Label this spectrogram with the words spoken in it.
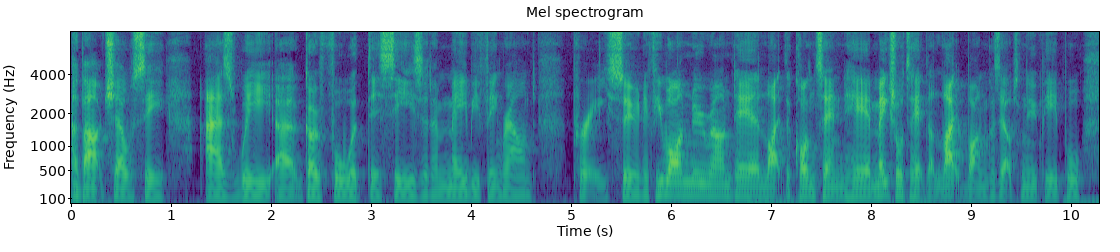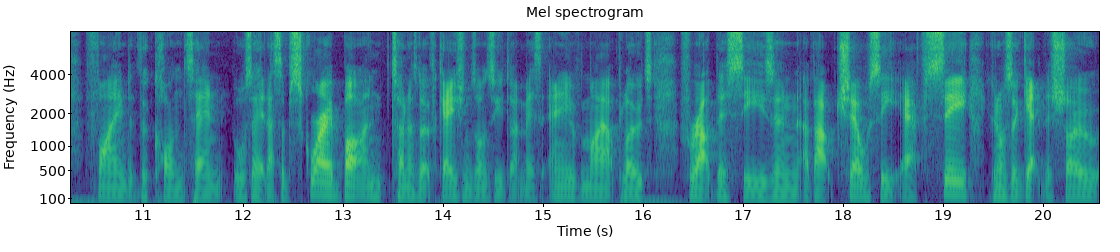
about Chelsea as we uh, go forward this season and maybe think around pretty soon. If you are new around here, like the content here, make sure to hit the like button because it helps new people find the content. Also hit that subscribe button, turn those notifications on so you don't miss any of my uploads throughout this season about Chelsea FC. You can also get the show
